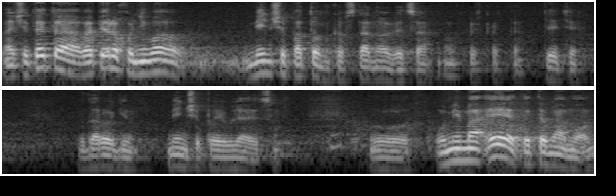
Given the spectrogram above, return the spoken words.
значит, это, во-первых, у него меньше потомков становится, ну, то есть как-то дети в дороге меньше появляются. Вот. У Мимаэт это мамон,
